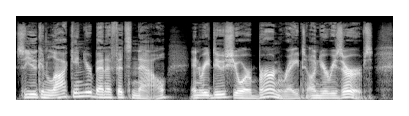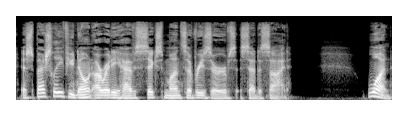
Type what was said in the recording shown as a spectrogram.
So you can lock in your benefits now and reduce your burn rate on your reserves, especially if you don't already have six months of reserves set aside. 1.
